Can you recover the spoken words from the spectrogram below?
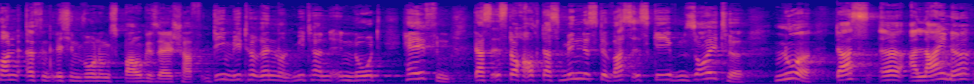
von öffentlichen Wohnungsbaugesellschaften, die Mieterinnen und Mietern in Not helfen. Das ist doch auch das Mindeste, was es geben sollte. Nur das äh, alleine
